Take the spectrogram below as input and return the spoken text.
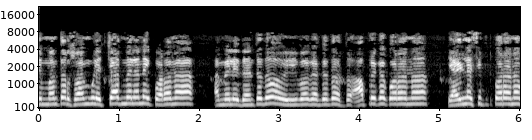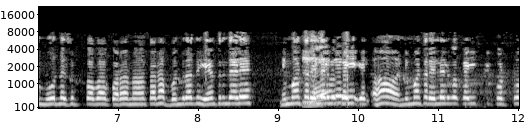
ನಿಮ್ಮಂತರ ಸ್ವಾಮಿಗಳು ಹೆಚ್ಚಾದ್ಮೇಲೆ ಕೊರೋನಾ ಆಮೇಲೆ ಇದಂತದ್ದು ಇವಾಗ ಅಂತದ್ದು ಆಫ್ರಿಕಾ ಕೊರೋನಾ ಎರಡನೇ ಶಿಫ್ಟ್ ಕೊರೋನಾ ಮೂರನೇ ಶಿಫ್ಟ್ ಕೊರೋನಾ ಅಂತಾನ ಬಂದ್ರದ್ದು ಏನ್ರಿಂದ ಹೇಳಿ? ನಿಮ್ಮಂತರ ಎಲ್ಲರಿಗೂ ಕೈ ಹಾ ನಿಮ್ಮಂತರ ಎಲ್ಲರಿಗೂ ಕೈ ಕೊಟ್ಟು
